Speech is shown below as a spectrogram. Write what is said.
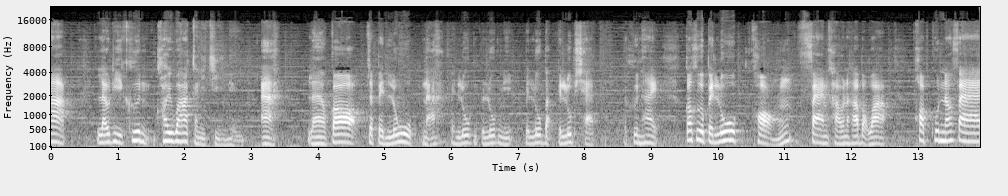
มากๆ แล้วดีขึ้นค่อยว่ากันอีกทีหนึ่งอะแล้วก็จะเป็นรูปนะเป็นรูปเป็นรูปนี้เป็นรูปแบบเป็นรูปแชทเดี๋ยวขึ้นให้ ก็คือเป็นรูปของแฟนเขานะคะบอกว่าขอบคุณนะแฟน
